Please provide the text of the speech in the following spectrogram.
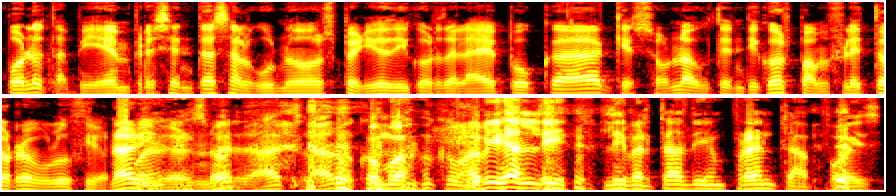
Bueno, también presentas algunos periódicos de la época que son auténticos panfletos revolucionarios, es verdad, claro. Como, como había libertad de imprenta, pues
